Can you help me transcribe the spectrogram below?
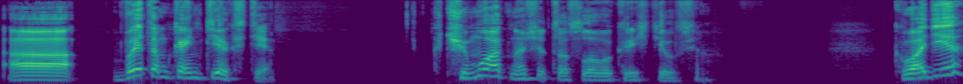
А, в этом контексте к чему относится слово «крестился»? К воде?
